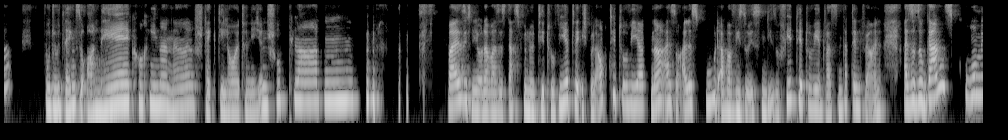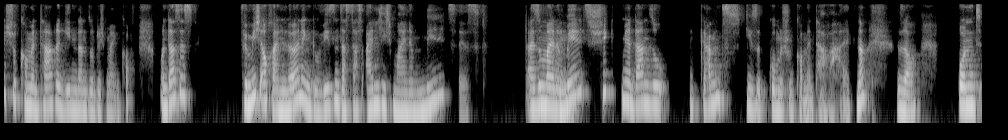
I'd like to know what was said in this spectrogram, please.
wo du denkst, oh nee, Corinna, ne, steck die Leute nicht in Schubladen. weiß ich nicht, oder was ist das für eine Tätowierte? Ich bin auch tätowiert, ne? Also alles gut, aber wieso ist denn die so viel tätowiert? Was sind das denn für eine? Also so ganz komische Kommentare gehen dann so durch meinen Kopf. Und das ist für mich auch ein Learning gewesen, dass das eigentlich meine Milz ist. Also meine mhm. Milz schickt mir dann so ganz diese komischen Kommentare halt, ne? So. Und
